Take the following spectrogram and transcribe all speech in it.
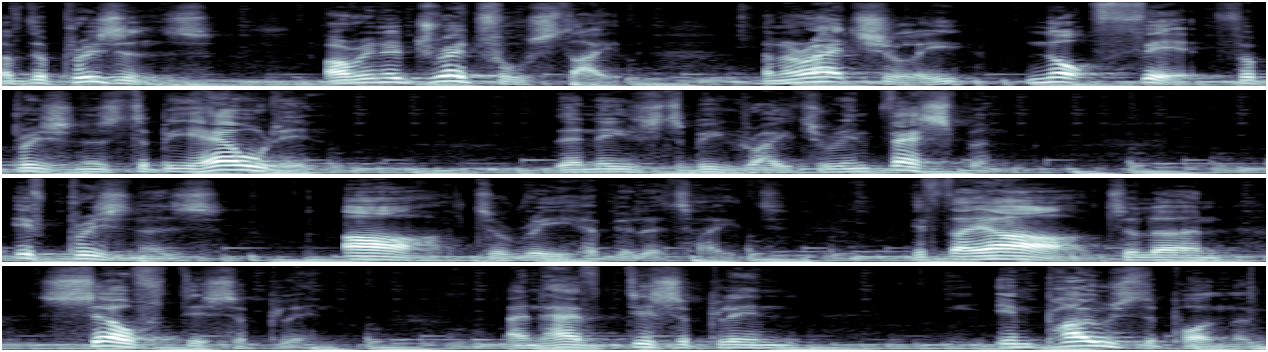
of the prisons are in a dreadful state and are actually not fit for prisoners to be held in. There needs to be greater investment. If prisoners are to rehabilitate, if they are to learn self discipline and have discipline imposed upon them,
